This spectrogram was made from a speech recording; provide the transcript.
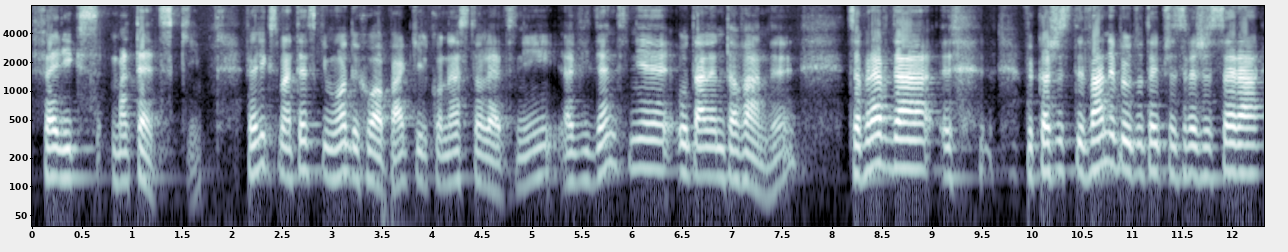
Felix Matecki. Felix Matecki, młody chłopak, kilkunastoletni, ewidentnie utalentowany. Co prawda, wykorzystywany był tutaj przez reżysera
